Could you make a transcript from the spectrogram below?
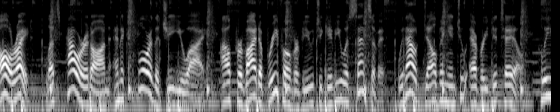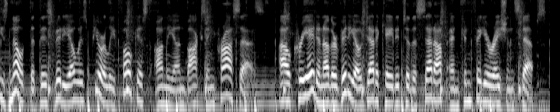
Alright, let's power it on and explore the GUI. I'll provide a brief overview to give you a sense of it, without delving into every detail. Please note that this video is purely focused on the unboxing process. I'll create another video dedicated to the setup and configuration steps.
